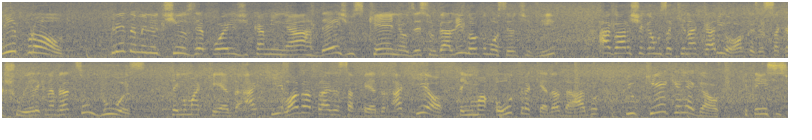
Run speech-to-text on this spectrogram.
E pronto! 30 minutinhos depois de caminhar desde os canyons, esse lugar lindo que eu mostrei, eu te vi, Agora chegamos aqui na Cariocas, essa cachoeira, que na verdade são duas. Tem uma queda aqui, logo atrás dessa pedra aqui, ó, tem uma outra queda d'água. E o que que é legal? Que tem esses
